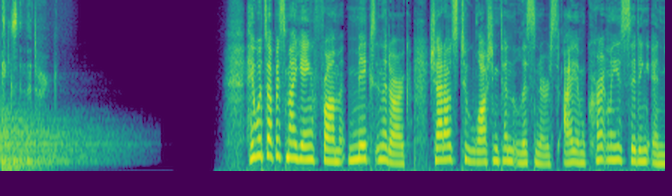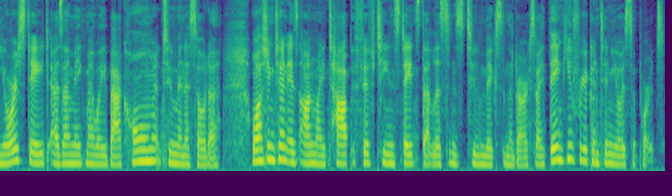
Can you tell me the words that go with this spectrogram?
MYX in the Dark. Hey, what's up? It's Mai Yang from MYX in the Dark. Shoutouts to Washington listeners. I am currently sitting in your state as I make my way back home to Minnesota. Washington is on my top 15 states that listens to MYX in the Dark, so I thank you for your continuous support.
